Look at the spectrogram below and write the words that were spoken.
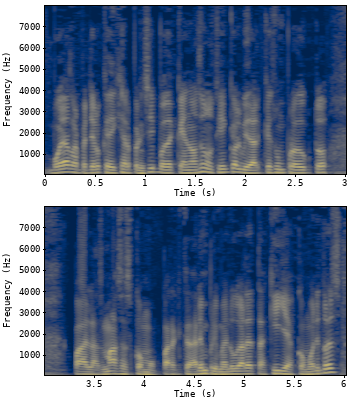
voy a repetir lo que dije al principio, de que no se nos tiene que olvidar que es un producto para las masas, como para quedar en primer lugar de taquilla, como entonces,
